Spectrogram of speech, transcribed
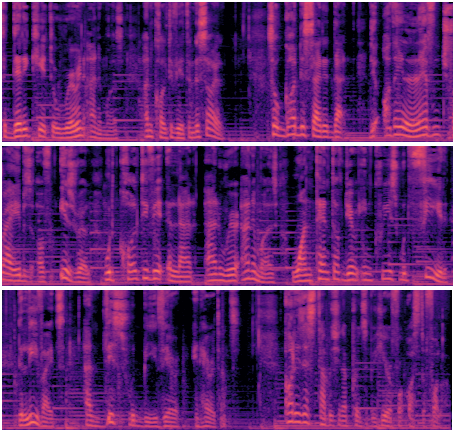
to dedicate to rearing animals and cultivating the soil. So God decided that The other 11 tribes of Israel would cultivate the land and rear animals. One tenth of their increase would feed the Levites, and this would be their inheritance. God is establishing a principle here for us to follow.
